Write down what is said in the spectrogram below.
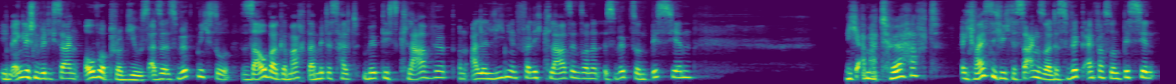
im Englischen würde ich sagen overproduced. Also es wirkt nicht so sauber gemacht, damit es halt möglichst klar wirkt und alle Linien völlig klar sind, sondern es wirkt so ein bisschen nicht amateurhaft. Ich weiß nicht, wie ich das sagen soll. Das wirkt einfach so ein bisschen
